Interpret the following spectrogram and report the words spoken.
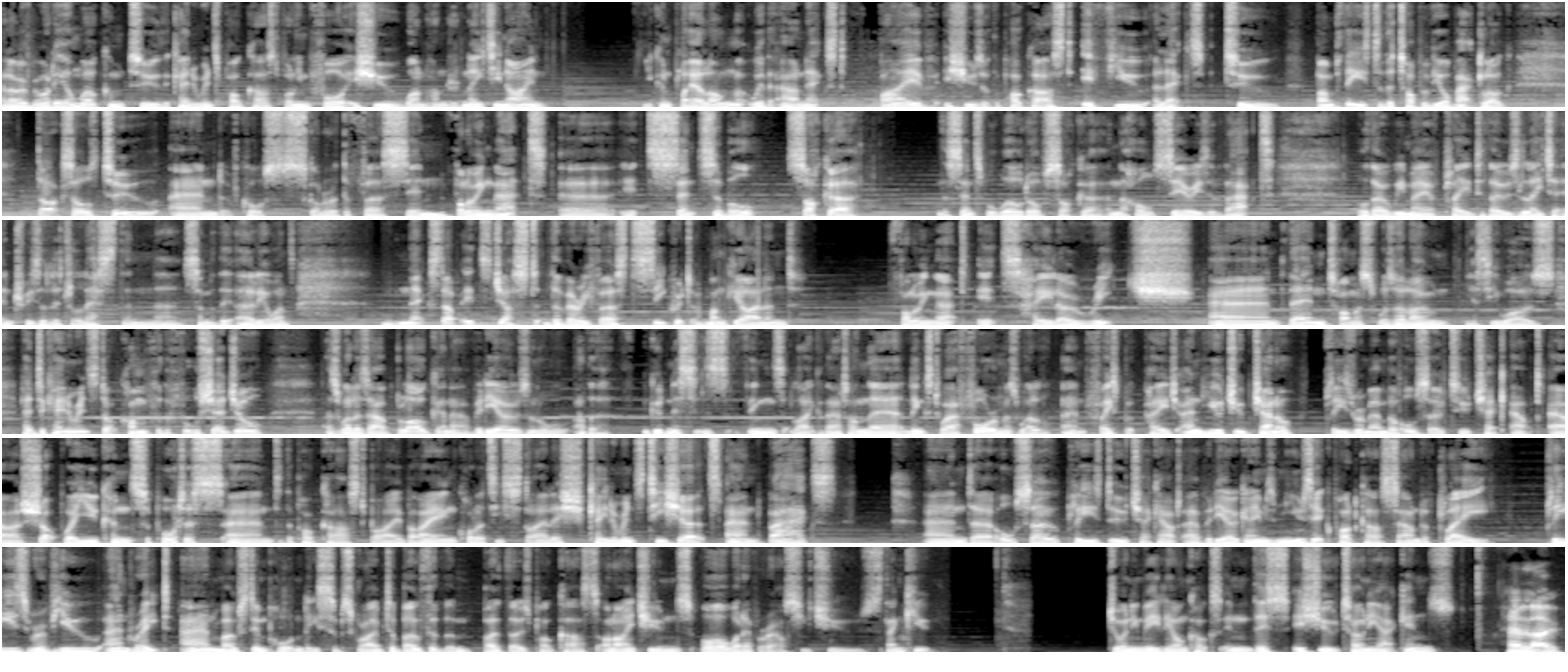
Hello, everybody, and welcome to the Cane and Rinse Podcast, Volume 4, Issue 189. You can play along with our next five issues of the podcast if you elect to bump these to the top of your backlog. Dark Souls 2, and of course, Scholar of the First Sin. Following that, uh, it's Sensible Soccer, The Sensible World of Soccer, and the whole series of that. Although we may have played those later entries a little less than uh, some of the earlier ones. Next up, it's just the very first Secret of Monkey Island. Following that, it's Halo Reach. And then Thomas was alone. Yes, he was. Head to caneandrinse.com for the full schedule, as well as our blog and our videos and all other goodnesses, things like that on there. Links to our forum as well, and Facebook page and YouTube channel. Please remember also to check out our shop where you can support us and the podcast by buying quality, stylish Rinse t shirts and bags. And uh, also, please do check out our video games music podcast, Sound of Play. Please review and rate, and most importantly, subscribe to both of them, both those podcasts on iTunes or whatever else you choose. Thank you. Joining me, Leon Cox, in this issue, Tony Atkins, Hello.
